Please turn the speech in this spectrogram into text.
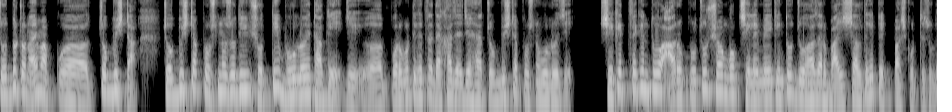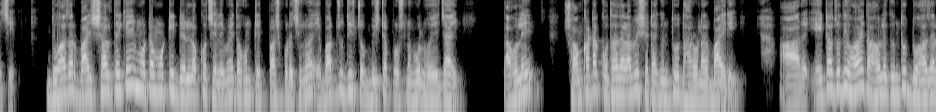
চোদ্দোটা নয়, মাপ চব্বিশটা চব্বিশটা প্রশ্ন যদি সত্যি ভুল হয়ে থাকে যে পরবর্তী ক্ষেত্রে দেখা যায় যে হ্যাঁ চব্বিশটা প্রশ্ন ভুল রয়েছে, সেক্ষেত্রে কিন্তু আরও প্রচুর সংখ্যক ছেলে মেয়ে কিন্তু দুহাজার বাইশ সাল থেকে টেট পাস করতে চলেছে। দু হাজার বাইশ সাল থেকেই মোটামুটি দেড় লক্ষ ছেলে মেয়ে তখন টেট পাস করেছিল। এবার যদি চব্বিশটা প্রশ্ন ভুল হয়ে যায়, তাহলে সংখ্যাটা কোথায় দাঁড়াবে সেটা কিন্তু ধারণার বাইরে। আর এটা যদি হয়, তাহলে কিন্তু দু হাজার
